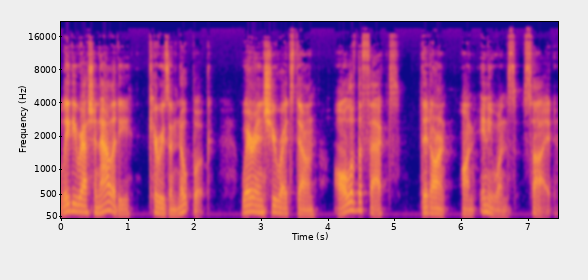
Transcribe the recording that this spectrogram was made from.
Lady Rationality carries a notebook wherein she writes down all of the facts that aren't on anyone's side.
